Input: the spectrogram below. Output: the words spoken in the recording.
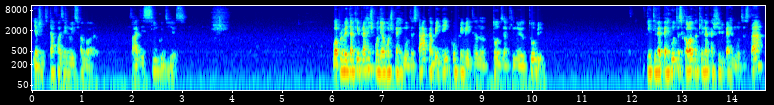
E a gente está fazendo isso agora, tá? De cinco dias. Vou aproveitar aqui para responder algumas perguntas, tá? Acabei nem cumprimentando todos aqui no YouTube. Quem tiver perguntas, coloca aqui na caixinha de perguntas, tá?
